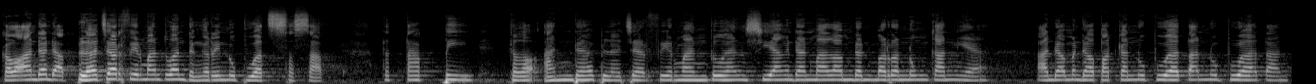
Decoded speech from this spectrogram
Kalau Anda tidak belajar firman Tuhan, dengerin nubuat sesat. Tetapi kalau Anda belajar firman Tuhan siang dan malam dan merenungkannya, Anda mendapatkan nubuatan-nubuatan.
